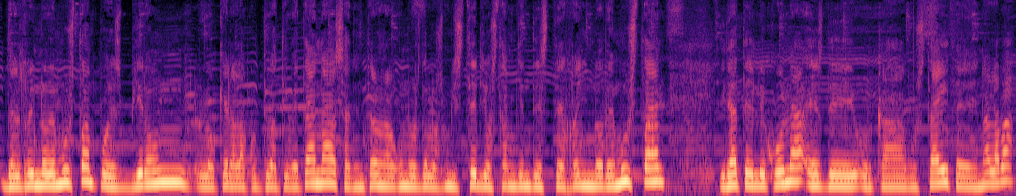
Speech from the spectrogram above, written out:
del reino de Mustang, pues vieron lo que era la cultura tibetana, se adentraron algunos de los misterios también de este reino de Mustang Irate Lecona es de Urkabustaiz, en Álava,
